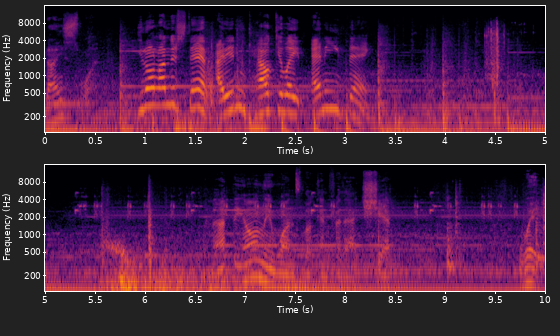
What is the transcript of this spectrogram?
nice one. You don't understand. I didn't calculate anything. We're not the only ones looking for that ship. Wait,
